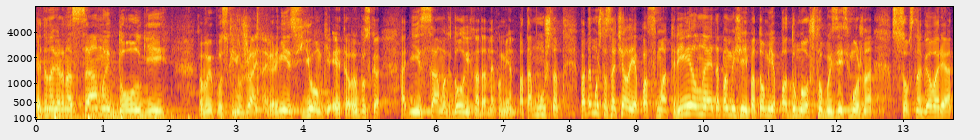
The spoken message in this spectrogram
Это, наверное, самый долгий выпуск «Южанина», вернее, съемки этого выпуска одни из самых долгих на данный момент. Потому что, потому что сначала я посмотрел на это помещение, потом я подумал, чтобы здесь можно, собственно говоря,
